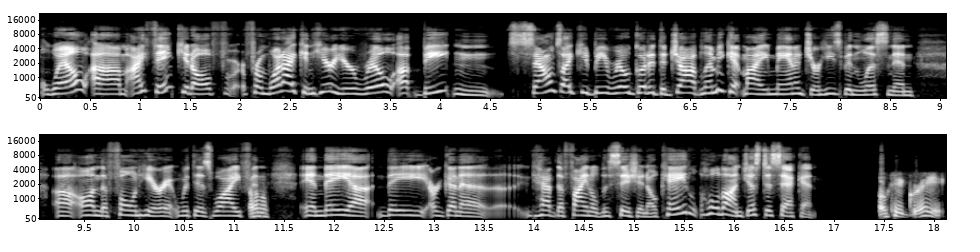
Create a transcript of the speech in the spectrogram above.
Well, um, I think you know f- from what I can hear, you're real upbeat and sounds like you'd be real good at the job. Let me get my manager. He's been listening uh, on the phone here with his wife, and and they uh, they are gonna have the final decision. Okay, hold on just a second. okay, great.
